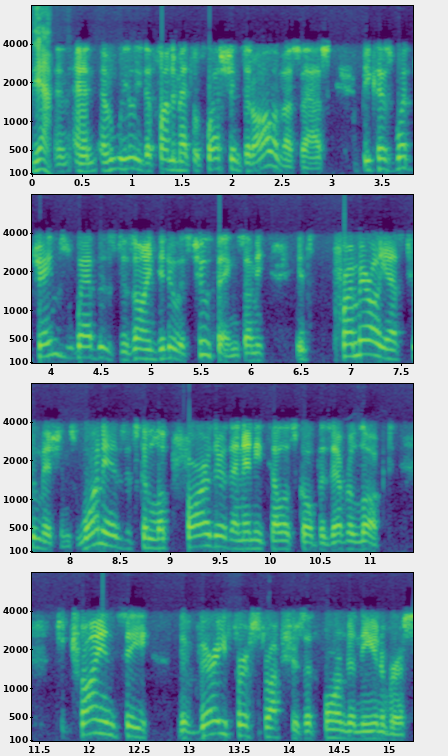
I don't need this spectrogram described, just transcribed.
Yeah. And, and, and really the fundamental questions that all of us ask. Because what James Webb is designed to do is two things. I mean, it primarily has two missions. One is it's going to look farther than any telescope has ever looked to try and see the very first structures that formed in the universe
